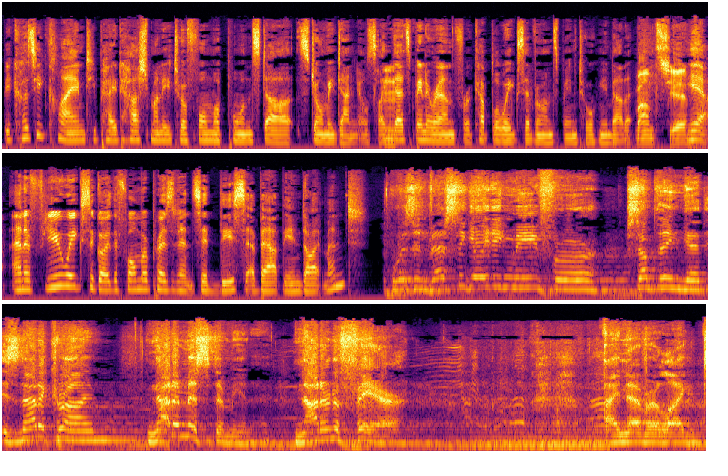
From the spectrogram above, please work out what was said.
because he claimed he paid hush money to a former porn star, Stormy Daniels. Like, that's been around for a couple of weeks. Everyone's been talking about it. Months, yeah. Yeah, and a few weeks ago, the former president said this about the indictment. Was investigating me for something that is not a crime, not a misdemeanor, not an affair. I never liked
